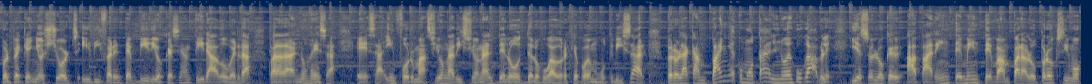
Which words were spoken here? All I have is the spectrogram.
por pequeños shorts y diferentes vídeos que se han tirado, ¿verdad? Para darnos esa, esa información adicional de, de los jugadores que podemos utilizar. Pero la campaña como tal no es jugable y eso es lo que aparentemente van para lo próximo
